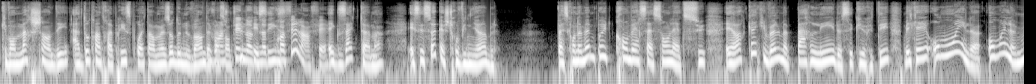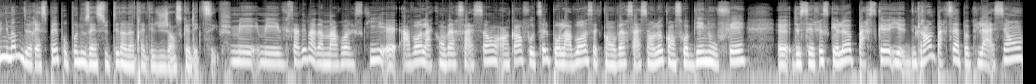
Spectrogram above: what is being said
qui vont marchander à d'autres entreprises pour être en mesure de nous vendre de façon plus notre, précise. notre profil, en fait. Exactement. Et c'est ça que je trouve ignoble parce qu'on n'a même pas eu de conversation là-dessus. Et alors, quand ils veulent me parler de sécurité, mais qu'il y ait au moins, là, au moins le minimum de respect pour pas nous insulter dans notre intelligence collective. Mais, mais vous savez, Madame Maroiski, euh, avoir la conversation, encore faut-il pour l'avoir, cette conversation-là, qu'on soit bien au fait euh, de ces risques-là, parce qu'il y a une grande partie de la population,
